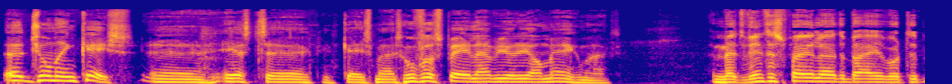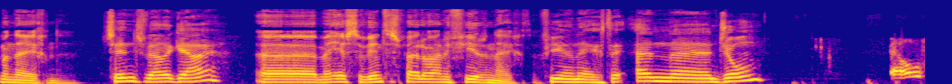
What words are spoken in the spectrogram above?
Eh, John en Kees. Eh, eerst eh, Kees Muis. Hoeveel spelen hebben jullie al meegemaakt? Met winterspelen erbij wordt dit mijn negende. Sinds welk jaar? Uh, mijn eerste winterspelen waren in 94. 94. En eh, John? Elf.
